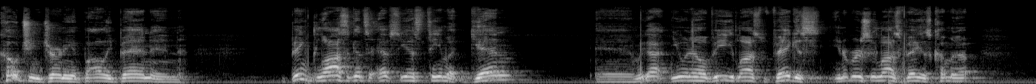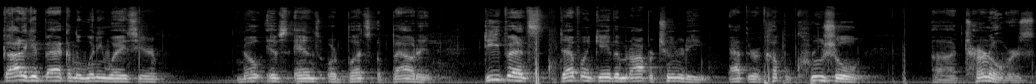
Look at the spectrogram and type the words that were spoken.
coaching journey in Bali Ben and big loss against the FCS team again. And we got UNLV Las Vegas, University of Las Vegas coming up. Got to get back on the winning ways here. No ifs, ands, or buts about it. Defense definitely gave them an opportunity after a couple crucial uh, turnovers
